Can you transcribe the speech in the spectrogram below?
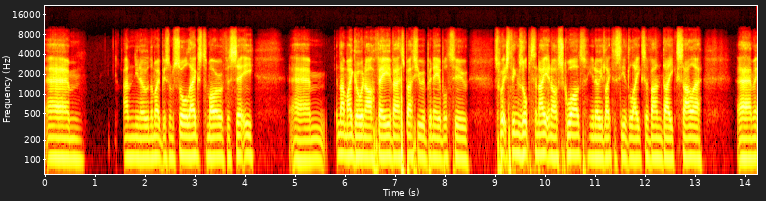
um, and you know there might be some sore legs tomorrow for City. Um, and that might go in our favour, especially we've been able to switch things up tonight in our squad. You know, you'd like to see the likes of Van Dijk, Salah, um,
